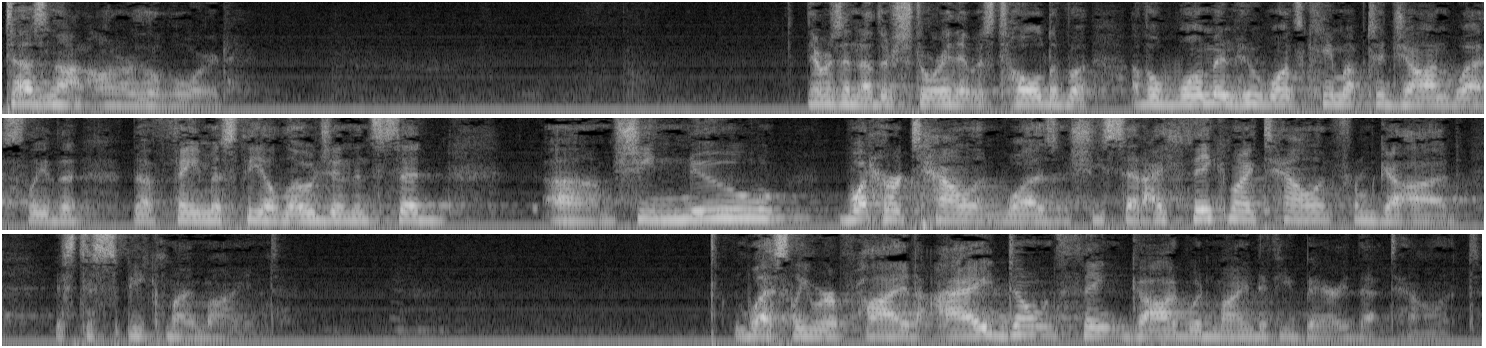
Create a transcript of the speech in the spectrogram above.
does not honor the Lord. There was another story that was told of a, of a woman who once came up to John Wesley, the, the famous theologian, and said um, she knew what her talent was. And she said, I think my talent from God is to speak my mind. Wesley replied, I don't think God would mind if you buried that talent.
